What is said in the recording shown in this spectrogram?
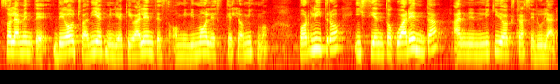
solamente de 8 a 10 miliequivalentes o milimoles, que es lo mismo, por litro y 140 en el líquido extracelular.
